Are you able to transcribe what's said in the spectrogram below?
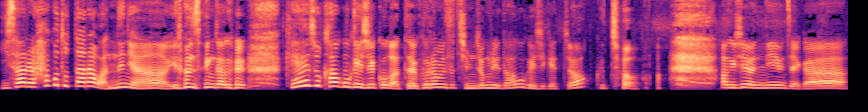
이사를 하고도 따라왔느냐. 이런 생각을 계속 하고 계실 것 같아요. 그러면서 짐 정리도 하고 계시겠죠? 그쵸? 황시연님, 제가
